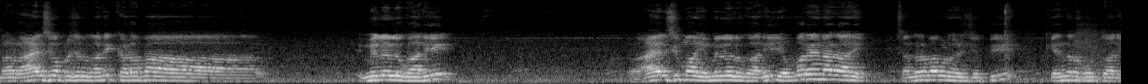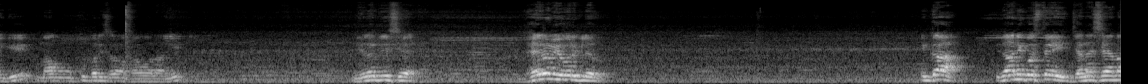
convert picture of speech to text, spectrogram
మన రాయలసీమ ప్రజలు కానీ కడప ఎమ్మెల్యేలు కానీ రాయలసీమ ఎమ్మెల్యేలు కానీ ఎవరైనా కానీ చంద్రబాబు నాయుడు చెప్పి కేంద్ర ప్రభుత్వానికి మాకు ఉక్కు పరిశ్రమ కావాలని నిలదీసే ధైర్యం ఎవరికి లేదు. ఇంకా ఇదానికి వస్తే ఈ జనసేన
